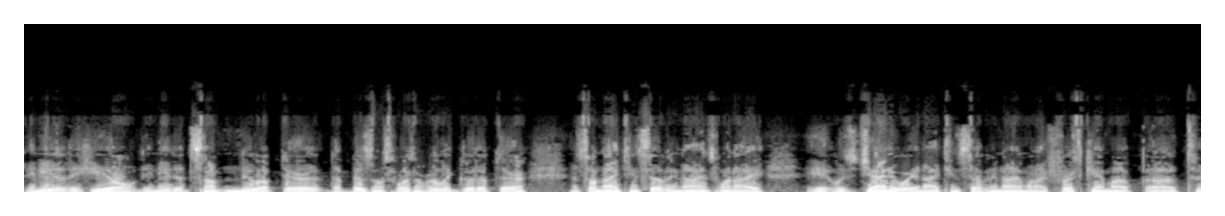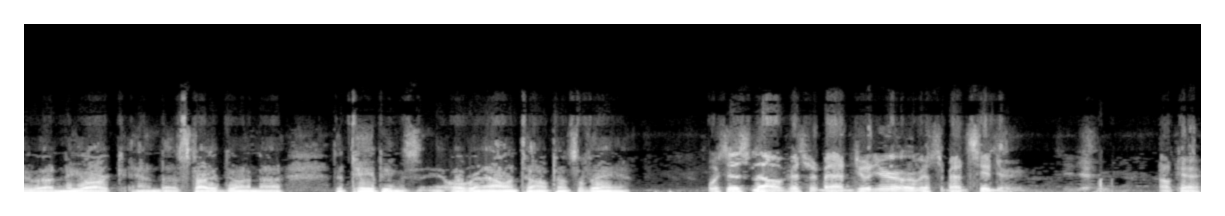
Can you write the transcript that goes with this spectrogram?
they needed a heel. They needed something new up there. The business wasn't really good up there. And so 1979 is when I, it was January 1979 when I first came up uh, to uh, New York and uh, started doing uh, the tapings over in Allentown, Pennsylvania. Was this now Vince McMahon Jr. or Vince McMahon Sr.? Senior. Okay.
